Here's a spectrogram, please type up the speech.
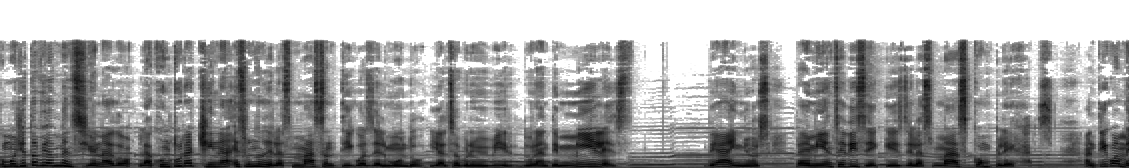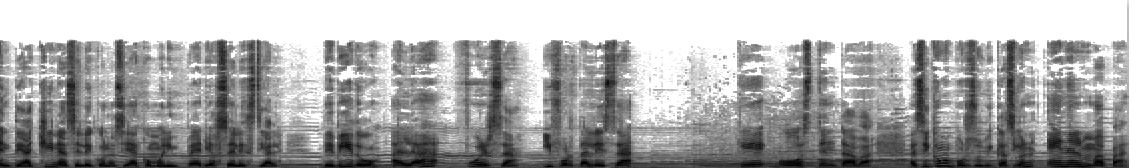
Como ya te había mencionado, la cultura china es una de las más antiguas del mundo y al sobrevivir durante miles de años, también se dice que es de las más complejas. Antiguamente a China se le conocía como el Imperio Celestial, debido a la fuerza y fortaleza que ostentaba, así como por su ubicación en el mapa.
